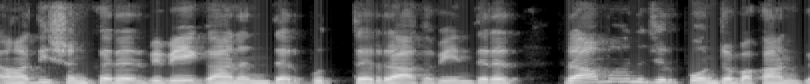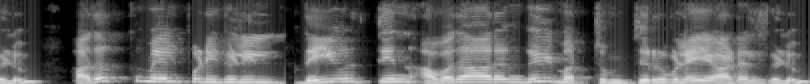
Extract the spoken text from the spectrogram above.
ஆதிசங்கரர் விவேகானந்தர் புத்தர் ராகவேந்திரர் ராமானுஜர் போன்ற மகான்களும் அதற்கு மேல்படிகளில் தெய்வத்தின் அவதாரங்கள் மற்றும் திருவிளையாடல்களும்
